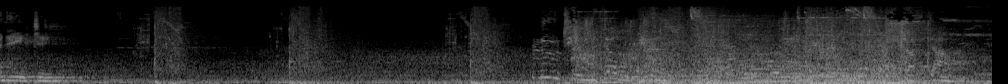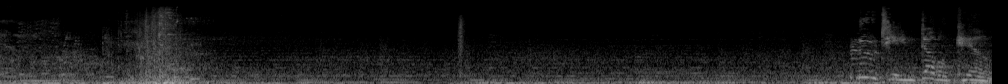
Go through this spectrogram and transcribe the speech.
Dominating. Blue team double kill. Shut down. Blue team double kill.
